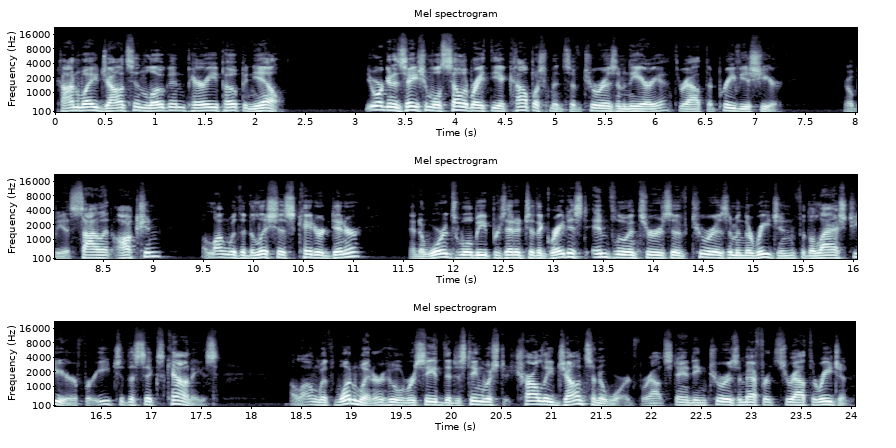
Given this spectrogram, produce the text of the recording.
Conway, Johnson, Logan, Perry, Pope, and Yell. The organization will celebrate the accomplishments of tourism in the area throughout the previous year. There will be a silent auction along with a delicious catered dinner, and awards will be presented to the greatest influencers of tourism in the region for the last year for each of the six counties, along with one winner who will receive the distinguished Charlie Johnson Award for outstanding tourism efforts throughout the region.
